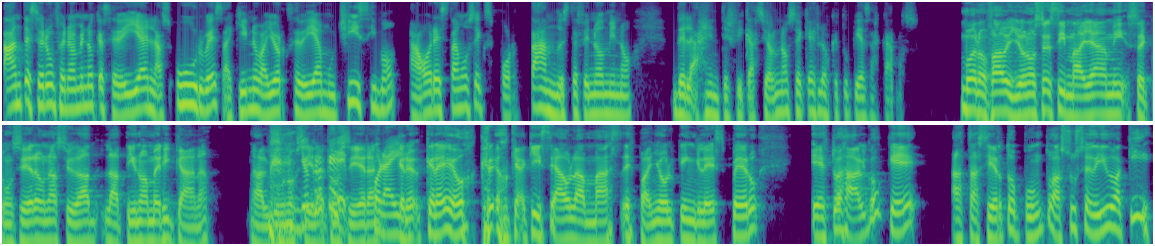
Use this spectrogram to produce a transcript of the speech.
antes era un fenómeno que se veía en las urbes, aquí en Nueva York se veía muchísimo, ahora estamos exportando este fenómeno de la gentrificación. No sé qué es lo que tú piensas, Carlos. Bueno, Fabi, yo no sé si Miami se considera una ciudad latinoamericana, algunos sí la consideran. Creo, creo, creo que aquí se habla más español que inglés, pero esto es algo que hasta cierto punto ha sucedido aquí,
